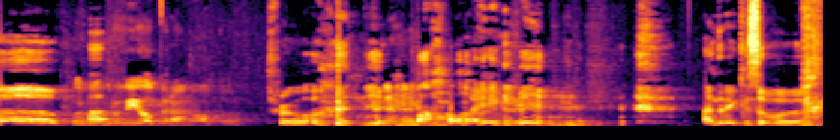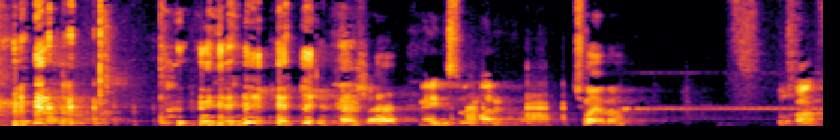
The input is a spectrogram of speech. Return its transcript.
uh, Urma Druvi e opera, nu autorul. True, Bahoi, Andrei Căsăvă. Așa, Ei, destul de mare, nu? ce mai avem? Pa.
